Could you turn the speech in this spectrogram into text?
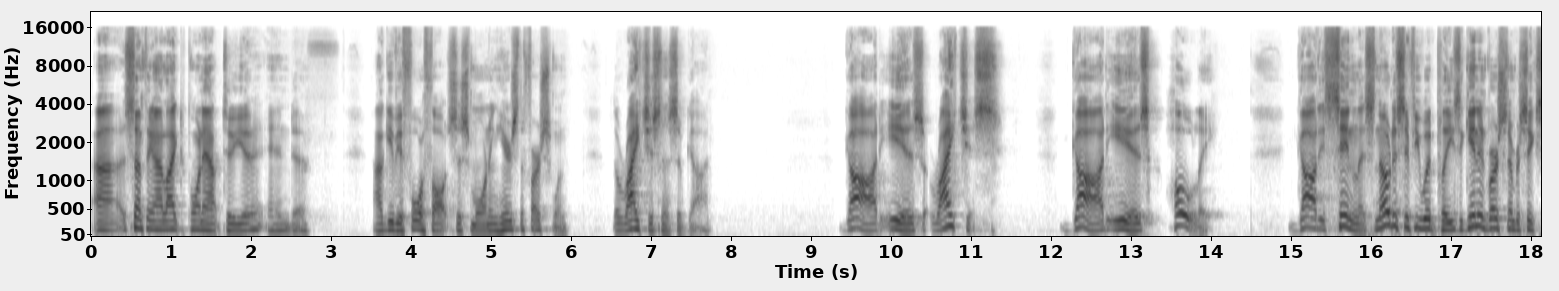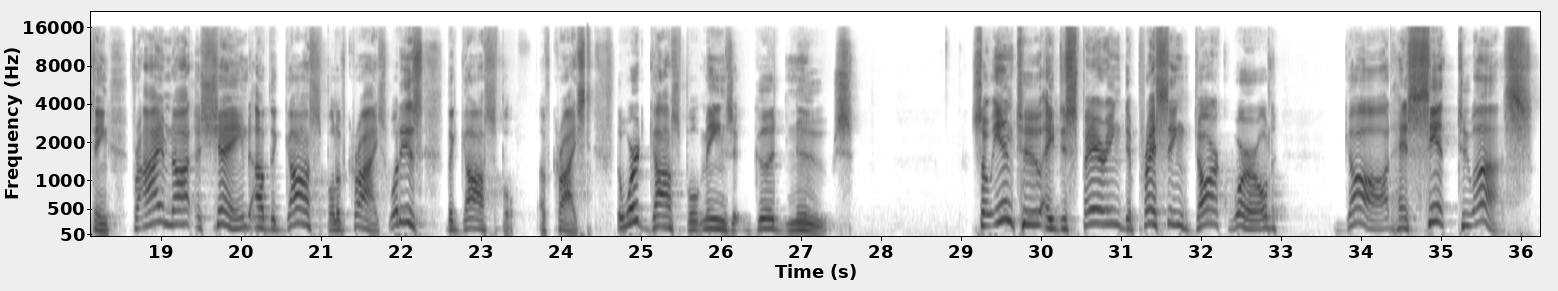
uh, something I'd like to point out to you, and uh, I'll give you four thoughts this morning. Here's the first one the righteousness of God. God is righteous. God is holy. God is sinless. Notice, if you would please, again in verse number 16, for I am not ashamed of the gospel of Christ. What is the gospel of Christ? The word gospel means good news. So, into a despairing, depressing, dark world, God has sent to us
